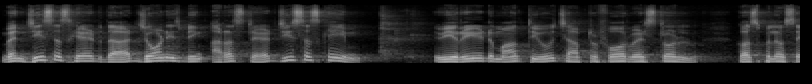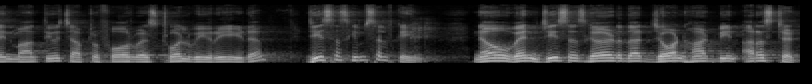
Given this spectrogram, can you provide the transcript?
When Jesus heard that John is being arrested, Jesus came. We read Matthew chapter 4, verse 12. Gospel of St. Matthew chapter 4, verse 12, we read, Jesus himself came. Now, when Jesus heard that John had been arrested,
